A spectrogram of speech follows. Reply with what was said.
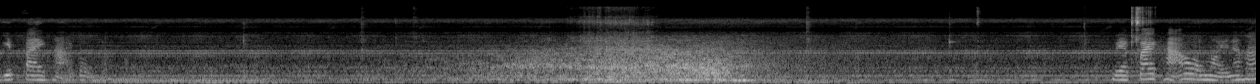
เย็บปลายขาก่อนค่ะแหวกปลายขาออกหน่อยนะคะ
